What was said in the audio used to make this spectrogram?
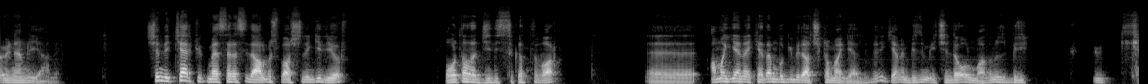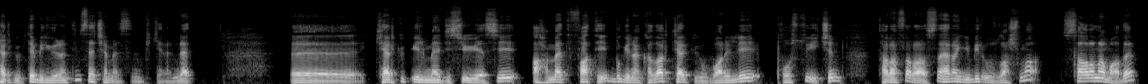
önemli yani. Şimdi Kerkük meselesi de almış başını gidiyor. Orada da ciddi sıkıntı var. Ee, ama Geneke'den bu gibi bir açıklama geldi. Dedik yani bizim içinde olmadığımız bir Kerkük'te bir yönetim seçemezsiniz bir kere net. Ee, Kerkük İl Meclisi üyesi Ahmet Fatih bugüne kadar Kerkük varili postu için taraflar arasında herhangi bir uzlaşma sağlanamadı.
